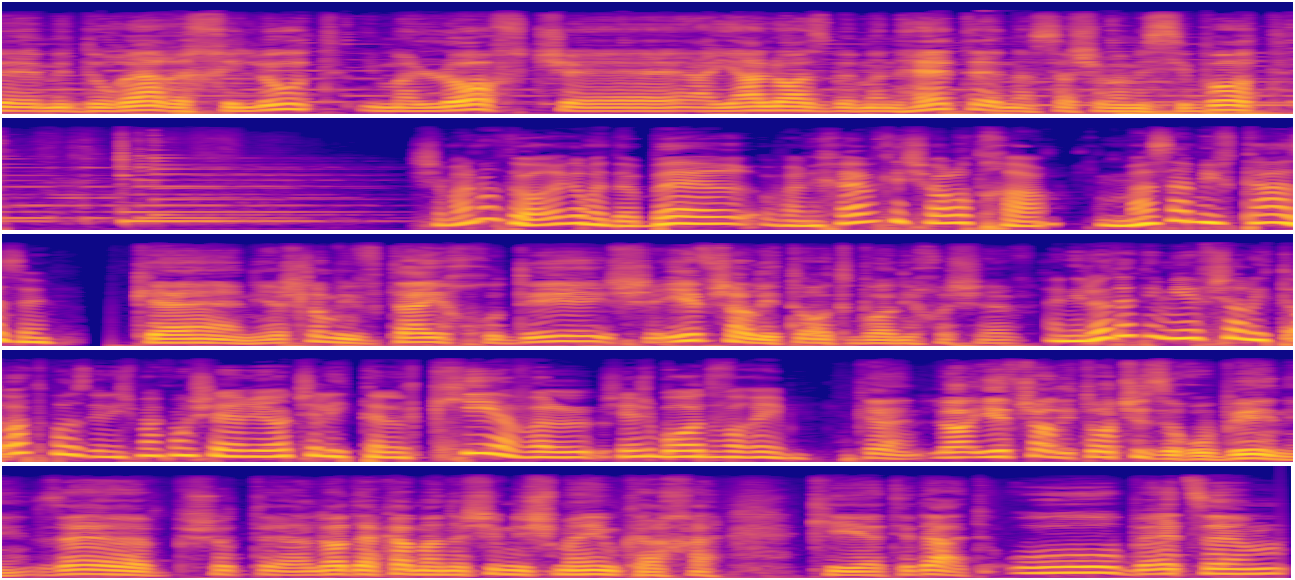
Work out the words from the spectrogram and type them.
במדורי הרכילות עם הלופט שהיה לו אז במנהטן, עשה שם מסיבות. שמענו אותו הרגע מדבר, ואני חייבת לשאול אותך, מה זה המבטא הזה? כן, יש לו מבטא ייחודי שאי אפשר לטעות בו, אני חושב. אני לא יודעת אם אי אפשר לטעות בו, זה נשמע כמו שאריות של איטלקי, אבל שיש בו עוד דברים. כן, לא, אי אפשר לטעות שזה רוביני, זה פשוט, אני לא יודע כמה אנשים נשמעים ככה, כי את יודעת, הוא בעצם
